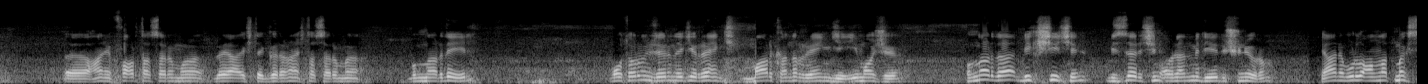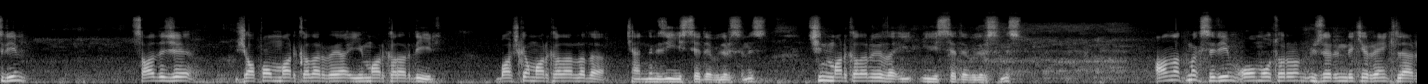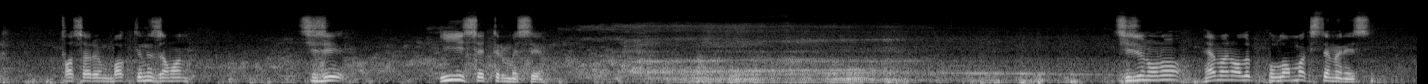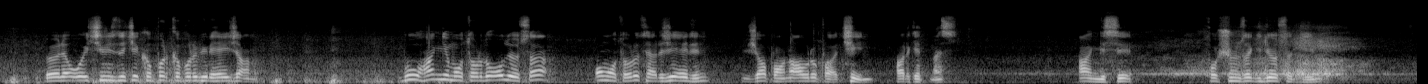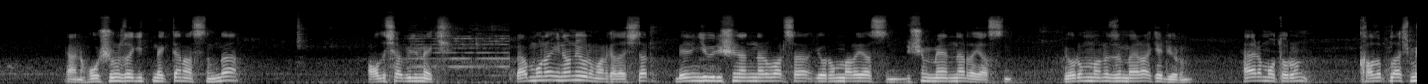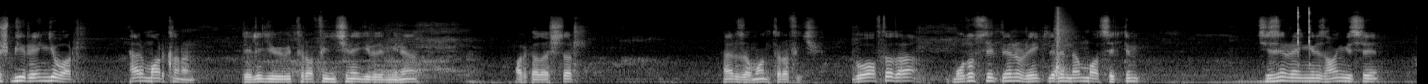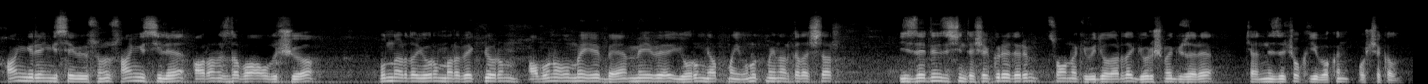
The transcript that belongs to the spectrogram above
e, hani far tasarımı veya işte granaj tasarımı bunlar değil. Motorun üzerindeki renk, markanın rengi, imajı bunlar da bir kişi için, bizler için önemli diye düşünüyorum. Yani burada anlatmak istediğim sadece Japon markalar veya iyi markalar değil. Başka markalarla da kendinizi iyi hissedebilirsiniz. Çin markalarıyla da iyi hissedebilirsiniz. Anlatmak istediğim o motorun üzerindeki renkler, tasarım baktığınız zaman sizi iyi hissettirmesi, sizin onu hemen alıp kullanmak istemeniz, böyle o içinizdeki kıpır kıpır bir heyecan. Bu hangi motorda oluyorsa o motoru tercih edin. Japon, Avrupa, Çin fark etmez. Hangisi hoşunuza gidiyorsa diyeyim. Yani hoşunuza gitmekten aslında alışabilmek. Ben buna inanıyorum arkadaşlar. Benim gibi düşünenler varsa yorumlara yazsın. Düşünmeyenler de yazsın. Yorumlarınızı merak ediyorum. Her motorun kalıplaşmış bir rengi var. Her markanın. Deli gibi bir trafiğin içine girdim yine. Arkadaşlar her zaman trafik. Bu hafta da motosikletlerin renklerinden bahsettim. Sizin renginiz hangisi? Hangi rengi seviyorsunuz? Hangisiyle aranızda bağ oluşuyor? Bunları da yorumlara bekliyorum. Abone olmayı, beğenmeyi ve yorum yapmayı unutmayın arkadaşlar. İzlediğiniz için teşekkür ederim. Sonraki videolarda görüşmek üzere. Kendinize çok iyi bakın. Hoşçakalın.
